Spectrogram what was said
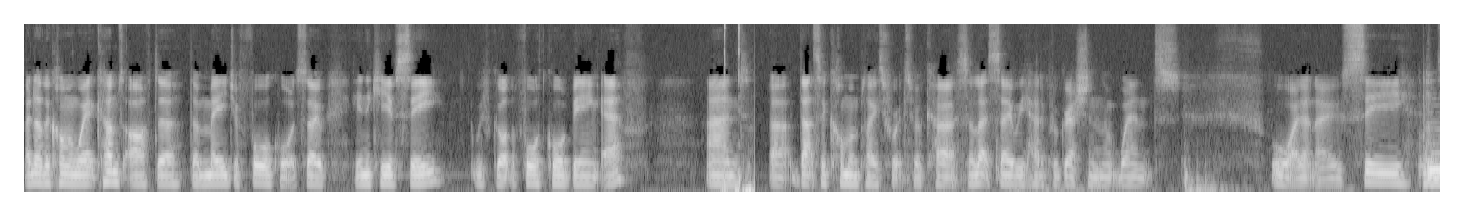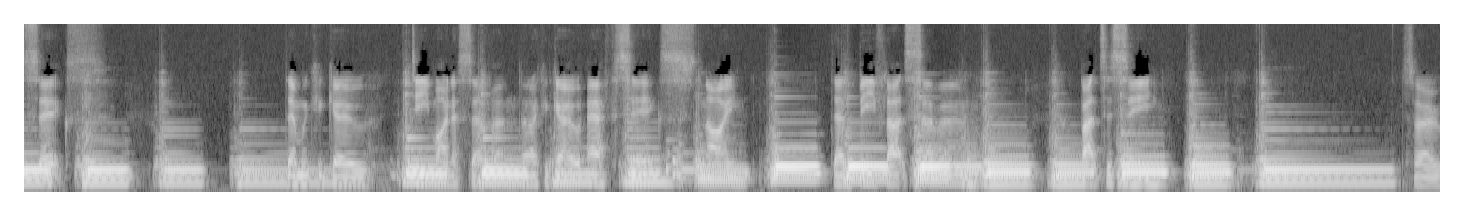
Another common way it comes after the major 4 chord. So in the key of C we've got the fourth chord being F and uh, that's a common place for it to occur. So let's say we had a progression that went, oh I don't know, C6, then we could go D minor 7, then I could go F6, 9, then B flat 7, back to C. So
